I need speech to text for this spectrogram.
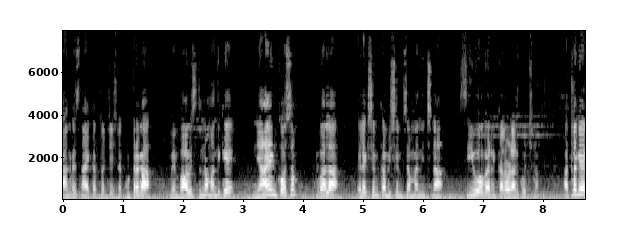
కాంగ్రెస్ నాయకత్వం చేసిన కుట్రగా మేము భావిస్తున్నాం. అందుకే న్యాయం కోసం ఇవాళ ఎలక్షన్ కమిషన్ సంబంధించిన సిఇఓ గారిని కలవడానికి వచ్చినాం. అట్లాగే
